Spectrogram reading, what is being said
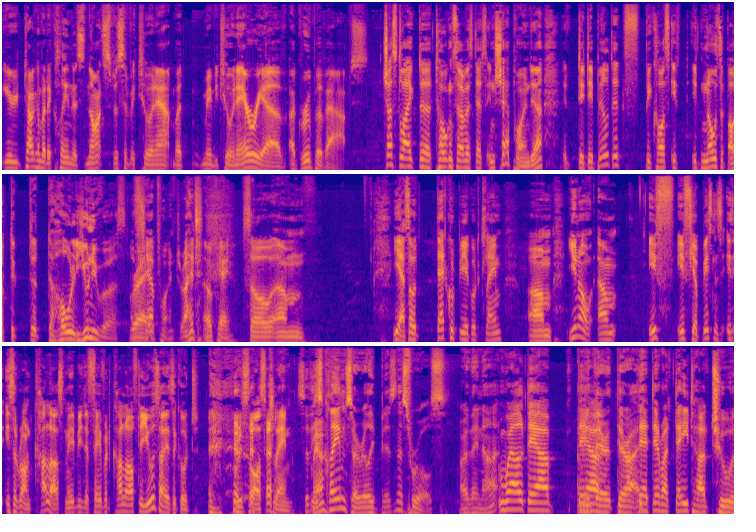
you're, you're talking about a claim that's not specific to an app, but maybe to an area of a group of apps. just like the token service that's in SharePoint, yeah? It, they, they built it f- because it, it knows about the, the, the whole universe of Right. SharePoint, right? Okay. So, um, yeah, so that could be a good claim. Um, you know, um, if, if your business is, is around colors, maybe the favorite color of the user is a good resource claim. So these yeah? claims are really business rules, are they not? Well, there are, there, mean, are, there- there are- there, there are data to,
